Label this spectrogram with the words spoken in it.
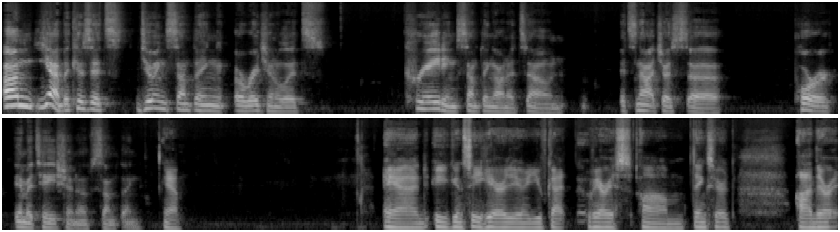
Um, yeah, because it's doing something original. It's creating something on its own. It's not just a poor imitation of something. And you can see here, you know, you've got various um, things here on there.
